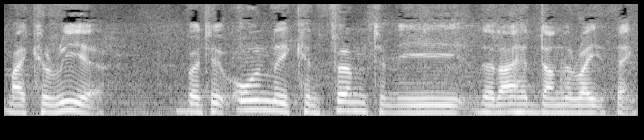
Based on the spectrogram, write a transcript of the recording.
my career, but it only confirmed to me that I had done the right thing.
